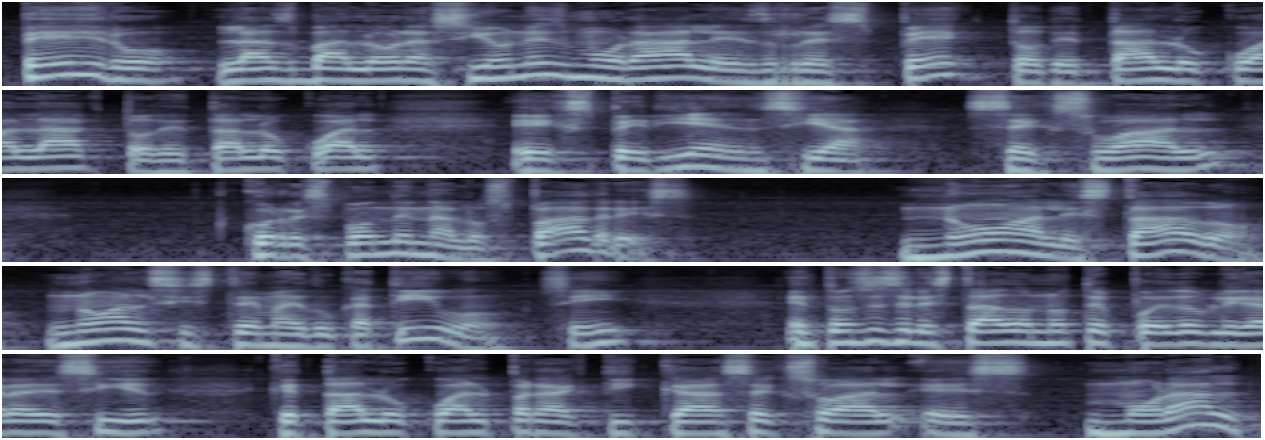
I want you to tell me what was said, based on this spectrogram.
Pero las valoraciones morales respecto de tal o cual acto, de tal o cual experiencia sexual, corresponden a los padres, no al Estado, no al sistema educativo, ¿sí? Entonces el Estado no te puede obligar a decir que tal o cual práctica sexual es moral,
